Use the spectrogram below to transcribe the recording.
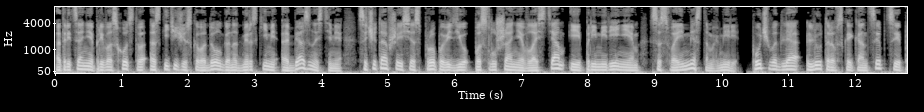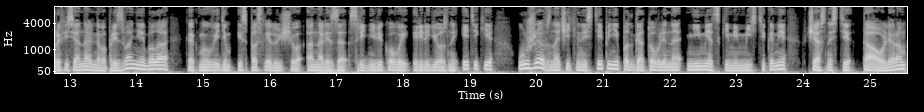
Отрицание превосходства аскетического долга над мирскими обязанностями, сочетавшееся с проповедью послушания властям и примирением со своим местом в мире. Почва для лютеровской концепции профессионального призвания была, как мы увидим из последующего анализа средневековой религиозной этики, уже в значительной степени подготовлена немецкими мистиками, в частности Таулером,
